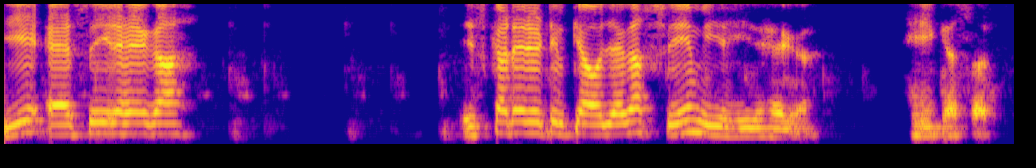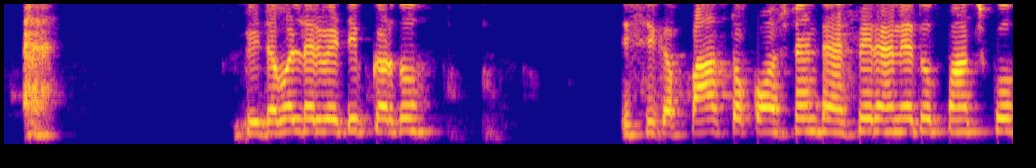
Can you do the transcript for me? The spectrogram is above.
ये ऐसे ही रहेगा। इसका डेरिवेटिव क्या हो जाएगा? सेम यही रहेगा। ठीक है सर फिर डबल डेरिवेटिव कर दो। इसी का पाँच तो कांस्टेंट ऐसे रहने दो पाँच को।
